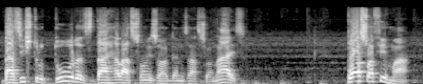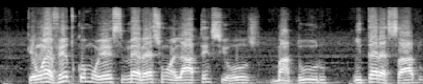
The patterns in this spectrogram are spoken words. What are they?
das estruturas das relações organizacionais, posso afirmar que um evento como esse merece um olhar atencioso, maduro, interessado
